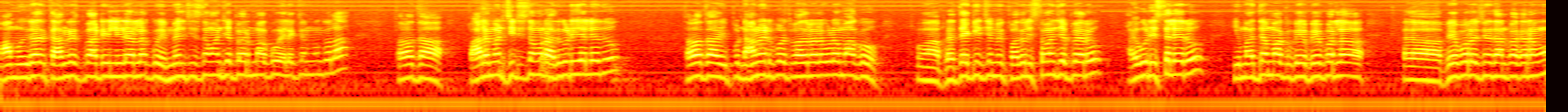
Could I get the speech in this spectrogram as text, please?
మా ముదిరాజ్ కాంగ్రెస్ పార్టీ లీడర్లకు ఎమ్మెల్సీ ఇస్తామని చెప్పారు మాకు ఎలక్షన్ ముందుల. తర్వాత పార్లమెంట్ సీట్ ఇస్తామని అది కూడా చేయలేదు తర్వాత ఇప్పుడు నామినేట్ పోస్ట్ పదవులలో కూడా మాకు ప్రత్యేకించి మీకు పదవులు ఇస్తామని చెప్పారు. అవి కూడా ఇస్తలేరు. ఈ మధ్య మాకు పేపర్లో పేపర్లు వచ్చిన దాని ప్రకారము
